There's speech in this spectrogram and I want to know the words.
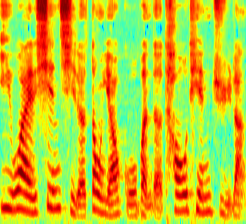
意外掀起了动摇国本的滔天巨浪。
